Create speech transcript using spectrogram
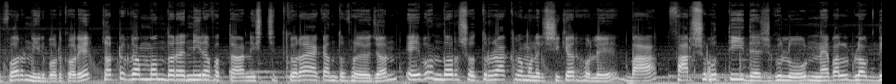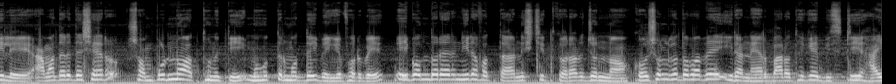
উপর নির্ভর করে। চট্টগ্রাম বন্দরের নিরাপত্তা নিশ্চিত করা একান্ত প্রয়োজন। এই বন্দর শত্রুর আক্রমণের শিকার হলে বা পার্শ্ববর্তী দেশগুলো নেভাল ব্লক দিলে আমাদের দেশের সম্পূর্ণ অর্থনীতি মুহূর্তের মধ্যেই ভেঙে পড়বে। এই বন্দরের নিরাপত্তা নিশ্চিত করার জন্য কৌশলগতভাবে ইরানের বারো থেকে বিশটি হাই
